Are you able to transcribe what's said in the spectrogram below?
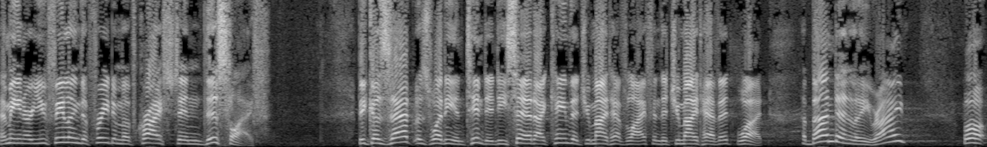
I mean, are you feeling the freedom of Christ in this life? Because that was what he intended. He said, I came that you might have life and that you might have it, what? Abundantly, right? Well,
